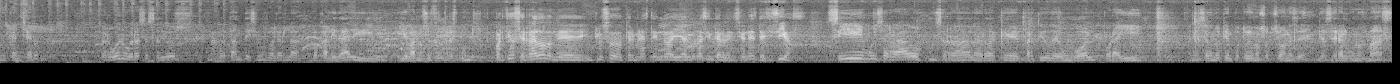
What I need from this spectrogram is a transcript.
muy canchero. Pero bueno, gracias a Dios, importante, hicimos valer la localidad y, y llevarnos estos tres puntos. Partido cerrado donde incluso terminas teniendo ahí algunas intervenciones decisivas. Sí, muy cerrado, muy cerrado. La verdad que partido de un gol por ahí. En el segundo tiempo tuvimos opciones de, de hacer algunos más.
